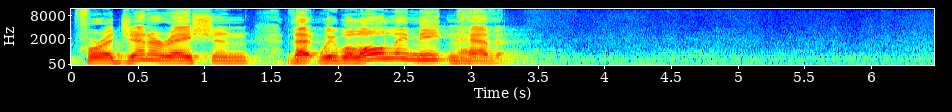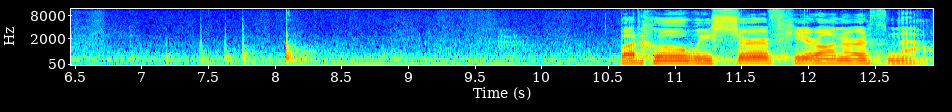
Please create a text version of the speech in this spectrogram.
for a generation that we will only meet in heaven. but who we serve here on earth now.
